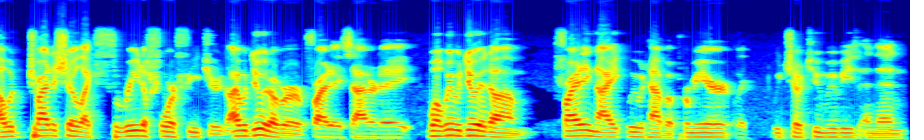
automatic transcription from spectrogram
I would try to show like three to four features. I would do it over Friday, Saturday. Well, we would do it um, Friday night. We would have a premiere, like we'd show two movies, and then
